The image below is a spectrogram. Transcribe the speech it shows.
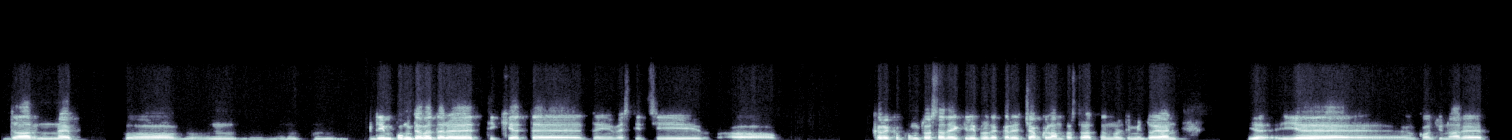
dar ne, din punct de vedere etichete de investiții cred că punctul ăsta de echilibru de care ziceam că l-am păstrat în ultimii doi ani e, e în continuare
